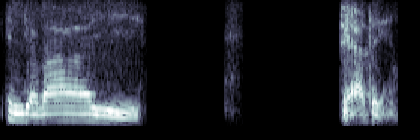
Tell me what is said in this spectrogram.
end jeg var i hverdagen.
